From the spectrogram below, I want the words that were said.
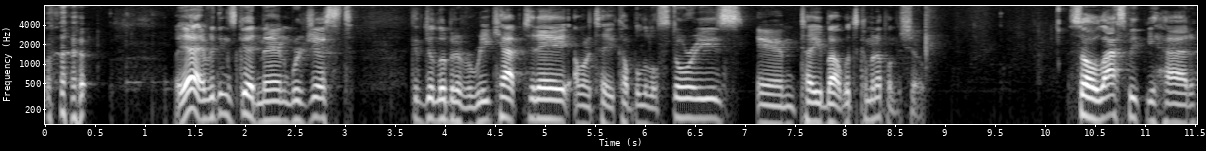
yeah, everything's good, man. We're just gonna do a little bit of a recap today. I want to tell you a couple little stories and tell you about what's coming up on the show. So last week we had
